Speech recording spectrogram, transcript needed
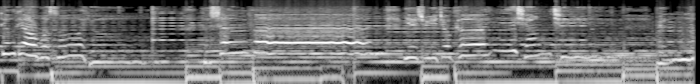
丢掉我所有的身份，也许就可以想起原来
